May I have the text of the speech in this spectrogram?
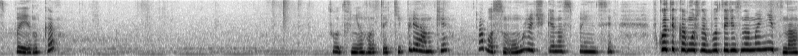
Спинка. Тут в нього такі плямки або смужечки на спинці. В котика може бути різноманітна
